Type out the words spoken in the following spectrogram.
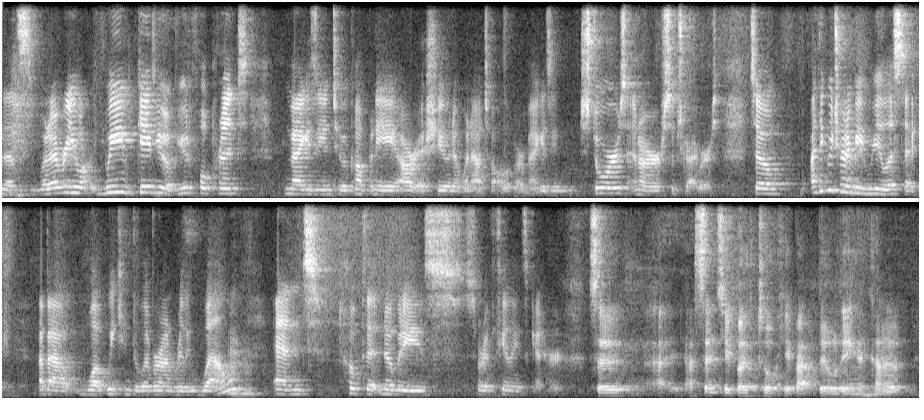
that's whatever you want. We gave you a beautiful print magazine to accompany our issue, and it went out to all of our magazine stores and our subscribers. So I think we try to be realistic about what we can deliver on really well, mm-hmm. and hope that nobody's sort of feelings get hurt. So I, I sense you're both talking about building a kind of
